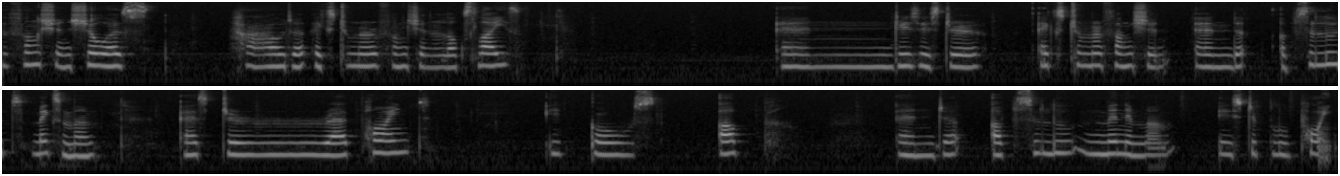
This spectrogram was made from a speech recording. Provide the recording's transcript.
the function show us how the extremal function looks like. And this is the extremal function and the absolute maximum as the red point. It goes up and the absolute minimum is the blue point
